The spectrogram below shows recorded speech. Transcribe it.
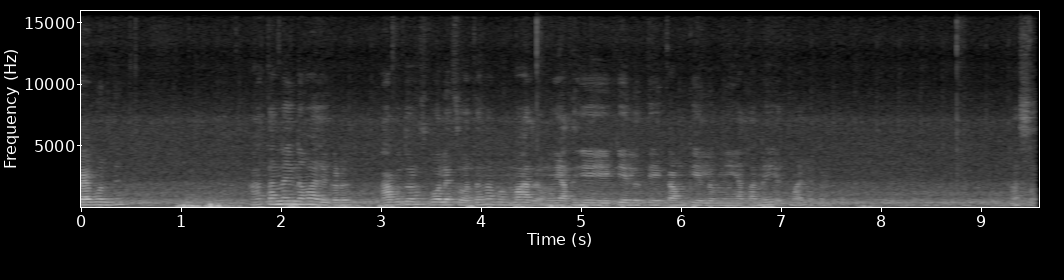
काय बोलते आता नाही ना माझ्याकडं. अगोदरच बोलायचं होतं ना मग माझं मी आता हे हे केलं ते काम केलं मी आता नाही येत माझ्याकडं. असं.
